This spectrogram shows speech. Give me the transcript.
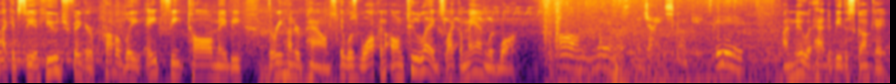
I could see a huge figure, probably eight feet tall, maybe 300 pounds. It was walking on two legs like a man would walk. Oh man, that's like a giant skunk ape. Big. I knew it had to be the skunk ape.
